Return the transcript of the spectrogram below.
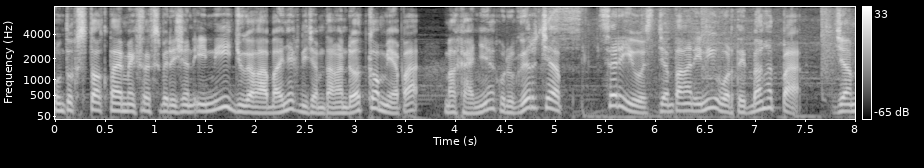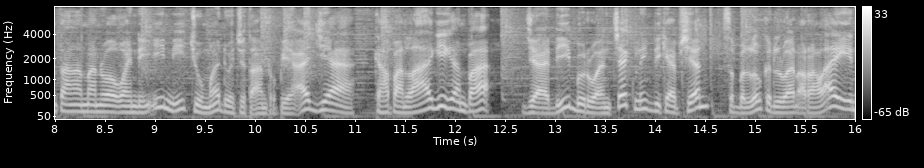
untuk stok Timex Expedition ini juga nggak banyak di jamtangan.com ya pak. Makanya kudu gercep. Serius, jam tangan ini worth it banget pak. Jam tangan manual winding ini cuma 2 jutaan rupiah aja. Kapan lagi kan pak? Jadi buruan cek link di caption sebelum keduluan orang lain.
